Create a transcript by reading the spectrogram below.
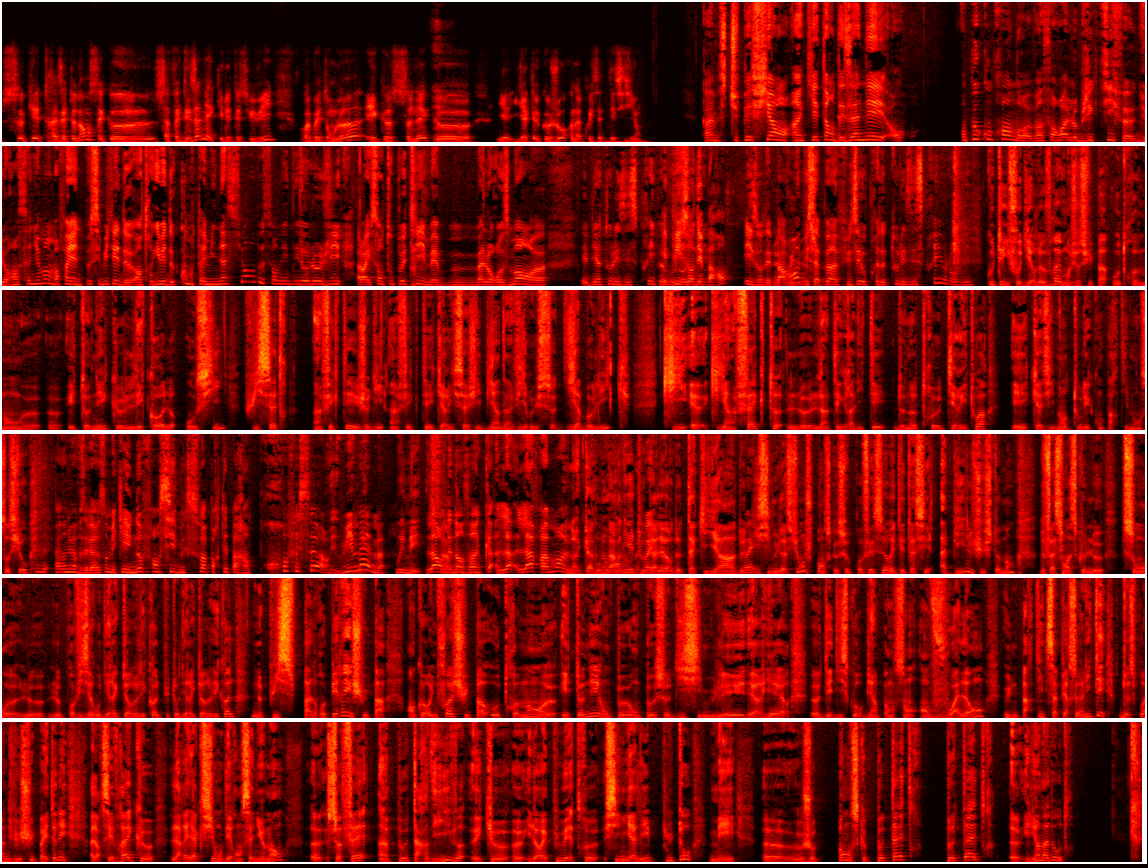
ce qui est très étonnant, c'est que ça fait des années qu'il était suivi, répétons-le, et que ce n'est qu'il y a quelques jours qu'on a pris cette décision. Quand même stupéfiant, inquiétant, des années. On peut comprendre, Vincent Roy, l'objectif euh, du renseignement, mais enfin, il y a une possibilité de, entre guillemets, de contamination de son idéologie. Alors, ils sont tout petits, mais malheureusement, euh, eh bien, tous les esprits peuvent. Et puis, ils ont des parents. Et ils ont des eh parents, et puis ça peut infuser auprès de tous les esprits aujourd'hui. Écoutez, il faut dire le vrai. Moi, je ne suis pas autrement euh, étonné que l'école aussi puisse être infectée. Je dis infectée car il s'agit bien d'un virus diabolique qui, qui infecte l'intégralité de notre territoire et quasiment tous les compartiments sociaux. Pardonnez-moi, vous avez raison, mais qu'il y ait une offensive, mais que ce soit portée par un professeur lui-même. Oui, mais là, on est dans un cas. Là, vraiment. vous parliez tout à l'heure de taquilla, de dissimulation. Je pense que ce professeur était assez habile, justement, de façon à ce que le, son, euh, le, le proviseur ou directeur de l'école, plutôt directeur de l'école, ne puisse pas le repérer. Je suis pas, encore une fois, je suis pas autrement euh, étonné. On peut, on peut se dissimuler derrière euh, des discours bien pensants en voilant une partie de sa personnalité de ce point de vue, je ne suis pas étonné. Alors c'est vrai que la réaction des renseignements euh, se fait un peu tardive et qu'il euh, aurait pu être signalé plus tôt. Mais euh, je pense que peut-être, peut-être, il y en a d'autres.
